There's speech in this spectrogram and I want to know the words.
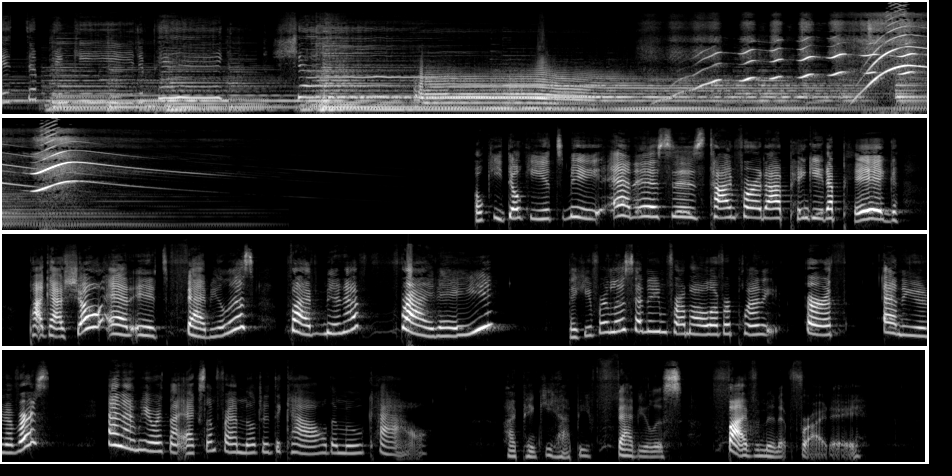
It's the Pinky the Pig Show. Okie dokie, it's me, and this is time for the Pinky the Pig podcast show, and it's fabulous Five Minute Friday. Thank you for listening from all over planet Earth and the universe. And I'm here with my excellent friend Mildred the cow, the moo cow. Hi, Pinky. Happy, fabulous Five Minute Friday.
